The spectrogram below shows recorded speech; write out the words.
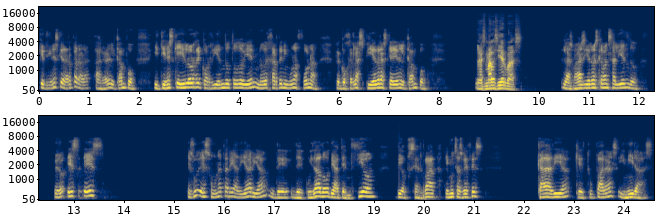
que tienes que dar para arar el campo. Y tienes que irlo recorriendo todo bien, no dejarte ninguna zona, recoger las piedras que hay en el campo. Las malas hierbas. Las malas hierbas que van saliendo. Pero es, es, es, es una tarea diaria de, de cuidado, de atención, de observar. Hay muchas veces cada día que tú paras y miras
